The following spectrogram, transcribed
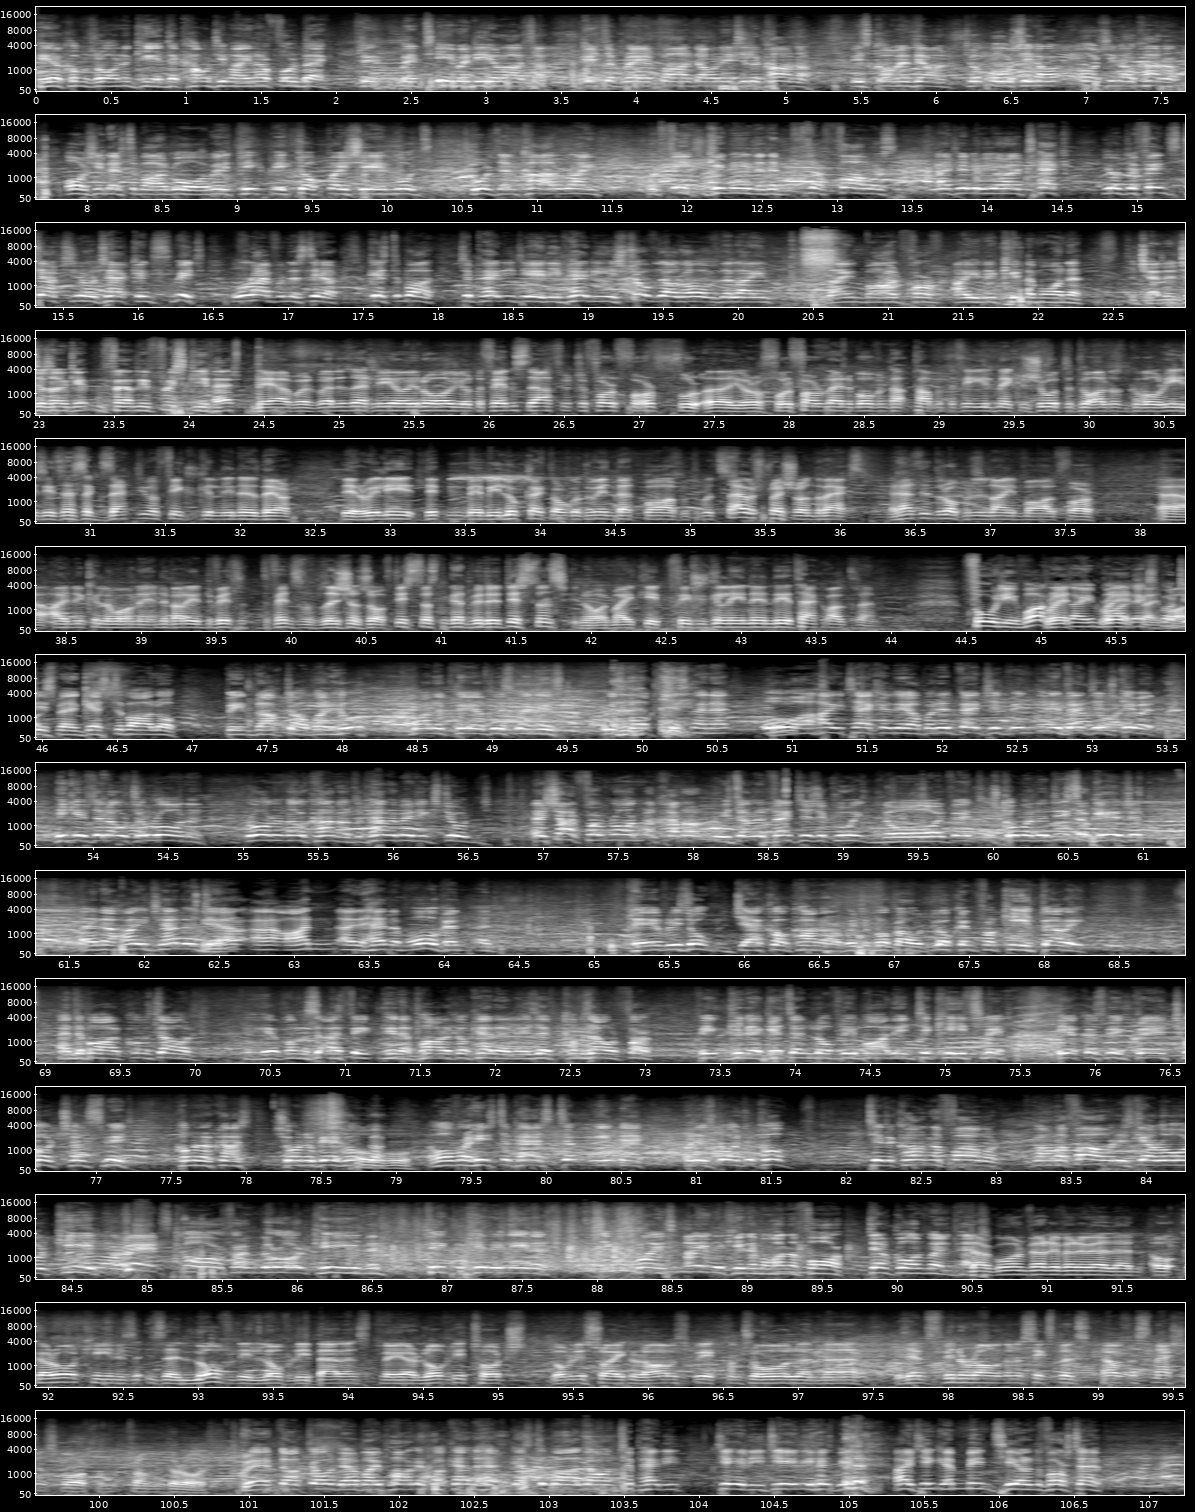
Here comes Ronan Keane, the county minor fullback. Mentima Diarasa gets the great ball down into the corner. It's coming down to Oisin, Oisin O'Connor. Oisin lets the ball go. It's picked, picked up by Shane Woods. Woods and Carl Ryan. But Feakle Kilnina, the, the forwards, I tell you, your attack your defence starts your attack and Smith ravenous there gets the ball to Paddy Daly Paddy is shoved out over the line line ball for Inagh Killamona the challenges are getting fairly frisky Pat they are as well as that Leo you know your defence starts with your full, full, full, uh, your full forward line above and top of the field making sure that the ball doesn't come out easy. That's exactly what Feakle Kilnina there. They really didn't maybe look like they were going to win that ball but with savage pressure on the backs it has ended up in a line ball for uh, Killamona in a very defensive position. So if this doesn't get a bit of distance you know it might keep Feakle Kilnina in the attack all the time Foodie, what Great- a line great line ball. this man gets the ball up, being blocked out. But who, what a player this man is. We to this man at, oh, a high tackle there, but advantage, advantage given. He gives it out to Ronan. Ronan O'Connor, the paramedic student. A shot from Ronan O'Connor. Is there advantage accruing? No advantage coming on this occasion. And a high challenge Yeah. there uh, on ahead of Morgan. And play resumed. Jack O'Connor with the puck out, looking for Keith Barry. And the ball comes down. Here comes, I think, you know, Park as it comes out for, you know, gets a lovely ball into Keith Smith. Here comes Smith, great touch on Smith, coming across, showing a great. Oh. Over his to pass to Enoch, but it's going to come to the corner forward. Corner forward is Gerard Keane. Great score from Gerard Keane and Finkel Killinina. Six points, Einikin on a four. They're going well, Pat. They're going very, very well. And oh, Garrod Keane is, is a lovely, lovely balanced player, lovely touch, lovely striker, always great control, and uh, he's able to spin around on a sixpence. That was a smashing score from, from Garrod. Great knock down there by Pádraig O'Callaghan. Gets the ball down to Penny Daly. Daly has been, I think, a mint here in the first half.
